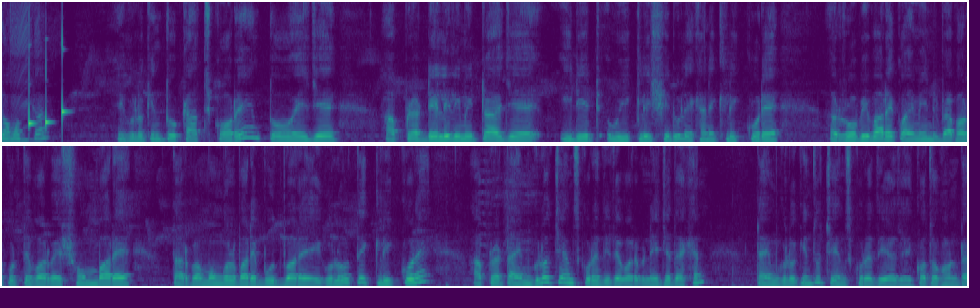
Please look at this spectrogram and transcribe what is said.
চমৎকার। এগুলো কিন্তু কাজ করে। তো এই যে আপনার ডেলি লিমিটটা যে ইডিট উইকলি শিডিউল এখানে ক্লিক করে রবিবারে কয় মিনিট ব্যবহার করতে পারবে, সোমবারে, তারপর মঙ্গলবারে, বুধবারে, এগুলোতে ক্লিক করে আপনার টাইমগুলো চেঞ্জ করে দিতে পারবেন। এই যে দেখেন টাইমগুলো কিন্তু চেঞ্জ করে দেওয়া যায়, কত ঘণ্টা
